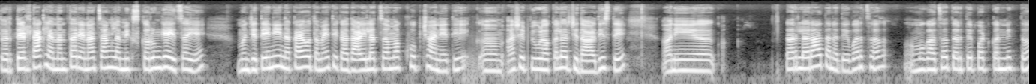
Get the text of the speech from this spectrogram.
तर तेल टाकल्यानंतर आहे ना चांगला मिक्स करून घ्यायचं आहे. म्हणजे त्याने ना काय होतं माहिती का डाळीला चमक खूप छान येते. असे पिवळ्या कलरची डाळ दिसते. आणि तरलं राहतं ना ते वरचं मुगाचं तर ते पटकन निघतं.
